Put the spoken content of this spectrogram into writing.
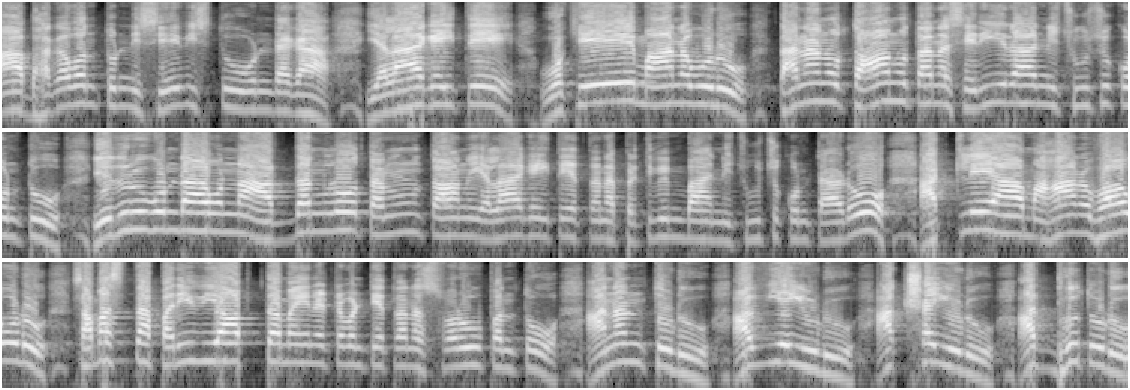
ఆ భగవంతుణ్ణి సేవిస్తూ ఉండగా ఎలాగైతే ఒకే మానవుడు తనను తాను తన శరీరాన్ని చూచుకుంటూ ఎదురుగుండా ఉన్న అద్దంలో తనను తాను ఎలాగైతే తన ప్రతిబింబాన్ని చూచుకుంటాడో అట్లే ఆ మహానుభావుడు సమస్త పరివ్యాప్తమైనటువంటి తన స్వరూపంతో అనంతుడు అవ్యయుడు అక్షయుడు అద్భుతుడు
